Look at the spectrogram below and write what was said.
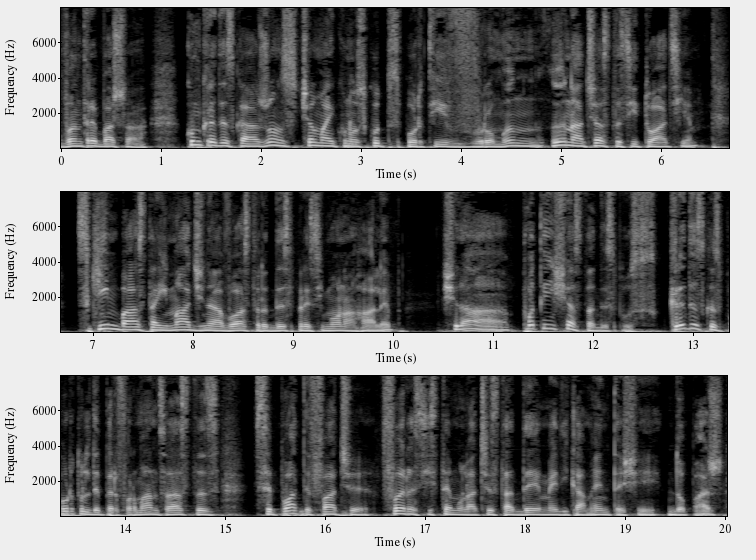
Vă întreb așa. Cum credeți că a ajuns cel mai cunoscut sportiv român în această situație? Schimbă asta imaginea voastră despre Simona Halep? Și da, poate e și asta de spus. Credeți că sportul de performanță astăzi se poate face fără sistemul acesta de medicamente și dopaj? 0372069599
